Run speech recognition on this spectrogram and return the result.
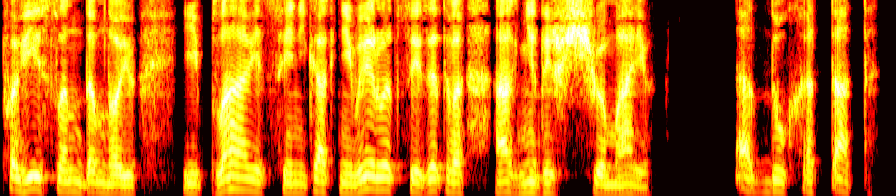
Повисло надо мною и плавится, и никак не вырваться из этого огнедышащего марью. А духота-то!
